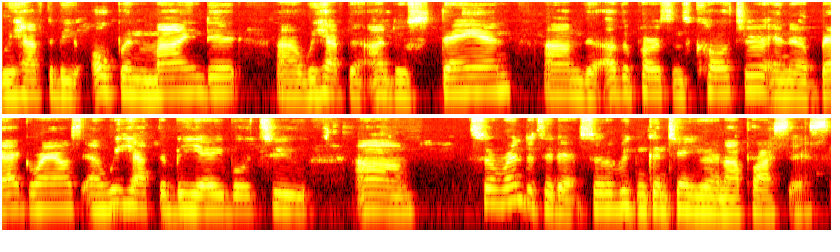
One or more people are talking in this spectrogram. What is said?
We have to be open minded. Uh, we have to understand um, the other person's culture and their backgrounds, and we have to be able to um, surrender to that so that we can continue in our process.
